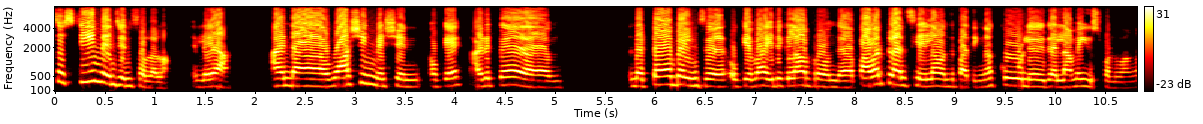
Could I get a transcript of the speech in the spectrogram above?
சோ ஸ்டீம் என்ஜின் சொல்லலாம் இல்லையா? அண்ட் வாஷிங் மெஷின் ஓகே அடுத்து இந்த டர்பைன்ஸ் ஓகேவா இதுக்கெல்லாம் அப்புறம் இந்த பவர் பிளான்ஸ்ல எல்லாம் வந்து பாத்தீங்கன்னா கோல் இது எல்லாமே யூஸ் பண்ணுவாங்க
